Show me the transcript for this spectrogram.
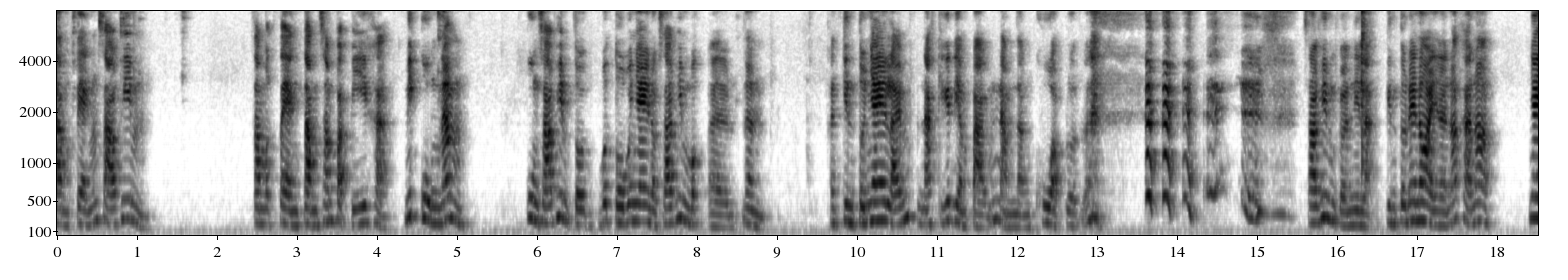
ตำบักแตงน้ำสาวพิมพ์ตำบักแตงตำซ้ำปะปีค่ะ มีกุ้งน้ำกุ้งสาวพิมพ์ตัวบ่โตบ่ใหญ่ดอกสาวพิมพ์บ่เอ่อนั่นคันกินตัวใหญ่หลายมันนักกินกระเดียมปากมันหนำดังควบรวดสาวพิมพ์ก็นี่ละกินตัวน้อยๆน่ะเนาะค่ะเนาะใหญ่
